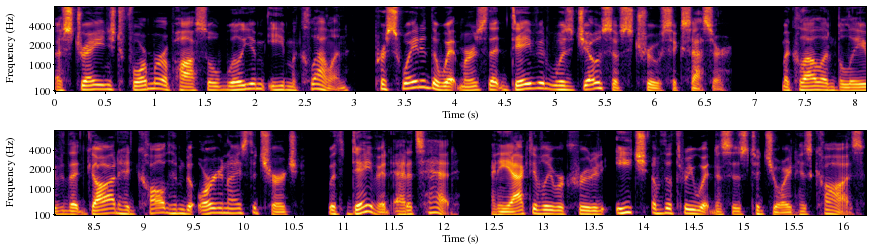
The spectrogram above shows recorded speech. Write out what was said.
estranged former apostle William E. McLellin persuaded the Whitmers that David was Joseph's true successor. McLellin believed that God had called him to organize the church with David at its head, and he actively recruited each of the three witnesses to join his cause.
